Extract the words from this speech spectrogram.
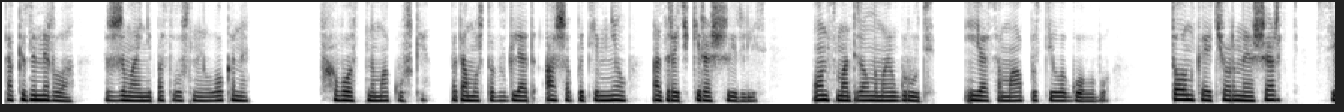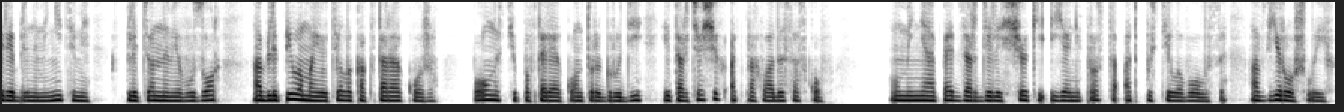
Так и замерла, сжимая непослушные локоны в хвост на макушке, потому что взгляд Аша потемнел, а зрачки расширились. Он смотрел на мою грудь, и я сама опустила голову. Тонкая черная шерсть с серебряными нитями, вплетенными в узор, облепила моё тело, как вторая кожа, полностью повторяя контуры груди и торчащих от прохлады сосков. У меня опять зарделись щеки, и я не просто отпустила волосы, а взъерошила их,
